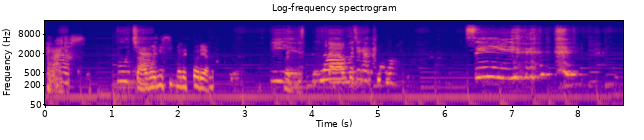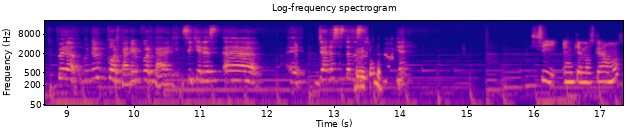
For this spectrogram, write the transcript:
Rayos. Pucha. Está buenísima la historia. Y estábamos llegando. Sí. Pero no importa, no importa, Dani. Si quieres, uh, eh, ¿ya nos estás escuchando bien? Sí, ¿en qué nos quedamos?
